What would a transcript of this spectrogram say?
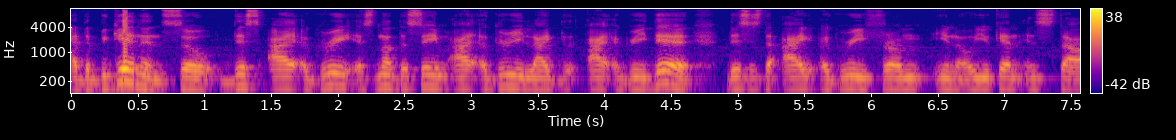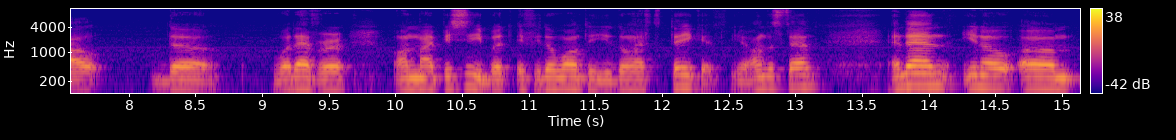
at the beginning. So this I agree is not the same I agree like the I agree there. This is the I agree from you know you can install the whatever on my PC but if you don't want it you don't have to take it. You understand? And then you know um,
